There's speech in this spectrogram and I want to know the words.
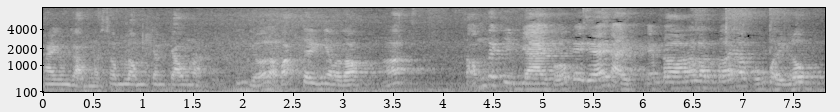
hai con rồng là sông long, chân trâu nè chính giữa là bắc tiên nha bà con đó. Tổng cái chiều dài của cái ghế này em đo nó lên tới nó củ bì luôn.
